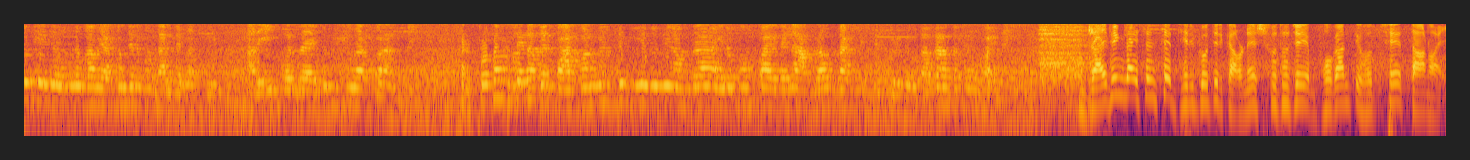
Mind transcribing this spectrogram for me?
যদি এটা অন্যভাবে এখন যেরকম জানতে পারছি আর এই পর্যায়ে তো কিছু আর করার নেই। প্রথম তাদের পারফরমেন্সে গিয়ে যদি আমরা এরকম পাই তাহলে আমরাও ব্ল্যাক লিস্টেড করে দেবো। তাছাড়া তো কোনো উপায় নাই। ড্রাইভিং লাইসেন্সের ধীরগতির কারণে শুধু যে ভোগান্তি হচ্ছে তা নয়,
